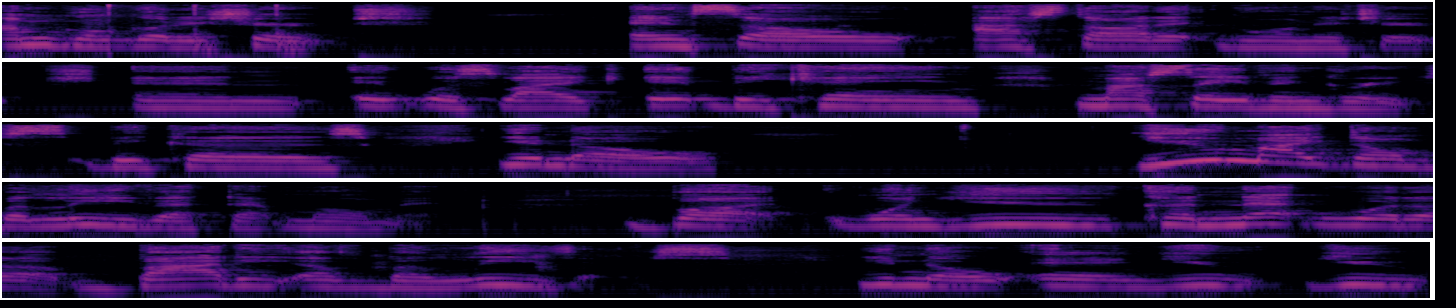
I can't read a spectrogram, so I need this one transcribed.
I'm going to go to church. And so I started going to church and it was like it became my saving grace because, you know, you might don't believe at that moment, but when you connect with a body of believers, you know, and you you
